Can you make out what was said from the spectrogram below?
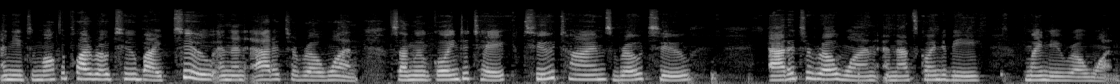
I need to multiply row 2 by 2 and then add it to row 1. So I'm going to take 2 times row 2, add it to row 1, and that's going to be my new row 1.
